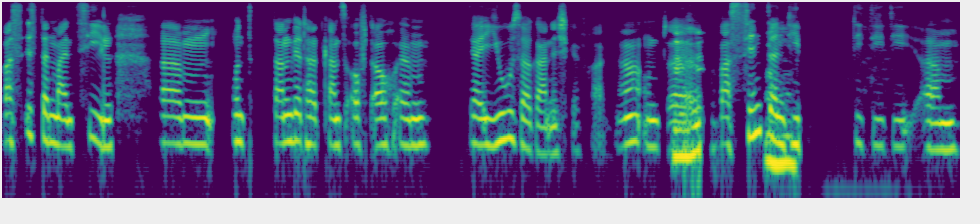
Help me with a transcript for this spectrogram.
was ist denn mein Ziel? Ähm, und dann wird halt ganz oft auch ähm, der User gar nicht gefragt. Ne? Und äh, mhm. was sind denn mhm. die, die, die, die, ähm,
